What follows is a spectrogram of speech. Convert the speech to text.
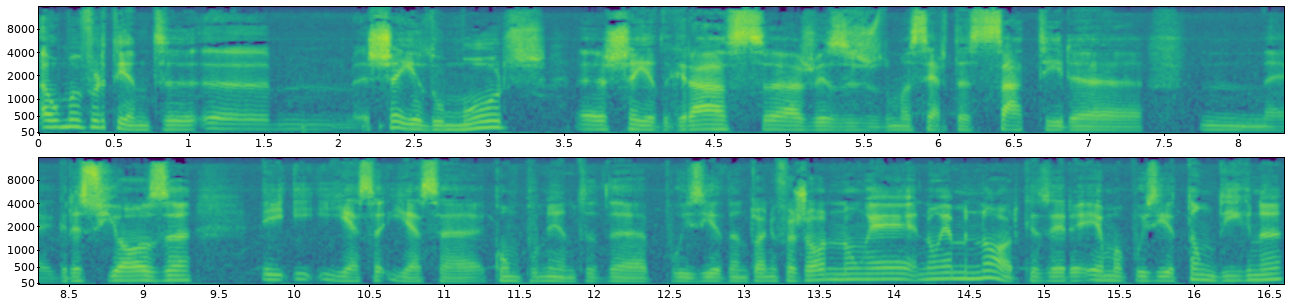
a uma vertente uh, cheia de humor, uh, cheia de graça, às vezes de uma certa sátira uh, graciosa. E, e, e, essa, e essa componente da poesia de António Fajó não é, não é menor, quer dizer, é uma poesia tão digna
